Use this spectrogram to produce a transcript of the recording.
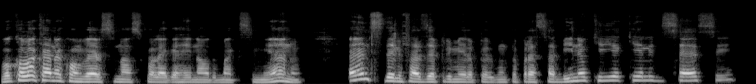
Vou colocar na conversa o nosso colega Reinaldo Maximiano. Antes dele fazer a primeira pergunta para Sabina, eu queria que ele dissesse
